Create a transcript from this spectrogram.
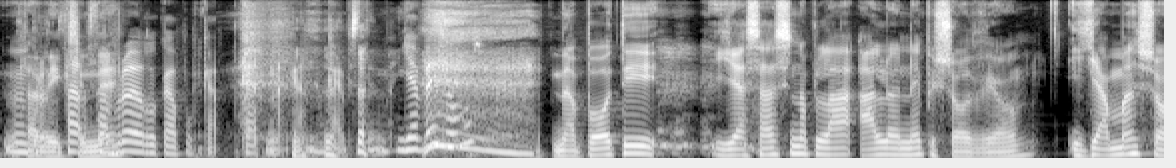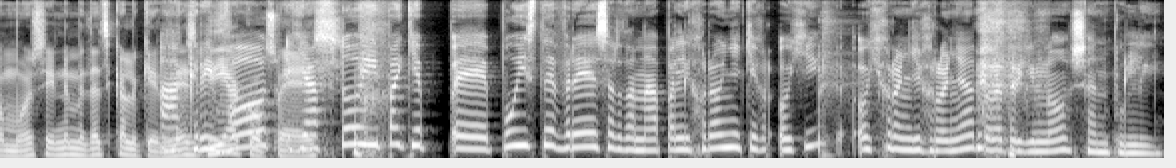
Θα θα, δείξει, θα, ναι. θα βρω εγώ κάπου κά- κάτι να κάνω κάποια στιγμή. Για πες όμως. Να πω ότι για σας είναι απλά άλλο ένα επεισόδιο. Για μας όμως είναι μετά τις καλοκαιρινές Ακριβώς, διακοπές. γι' αυτό είπα και ε, πού είστε βρε Σαρδανάπαλοι χρόνια και... χρο- Όχι, όχι χρόνια και χρόνια, τώρα τεργινώ σαν πουλί.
